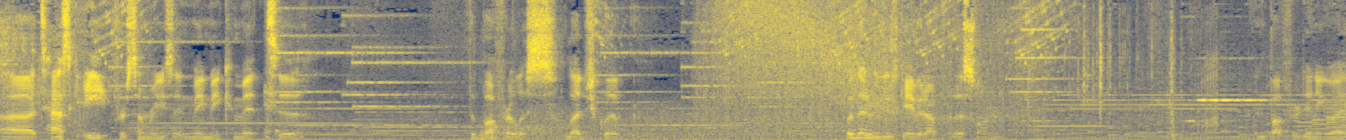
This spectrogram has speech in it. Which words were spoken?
uh, task 8 for some reason, made me commit to the bufferless ledge clip. But then we just gave it up for this one. And buffered anyway.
